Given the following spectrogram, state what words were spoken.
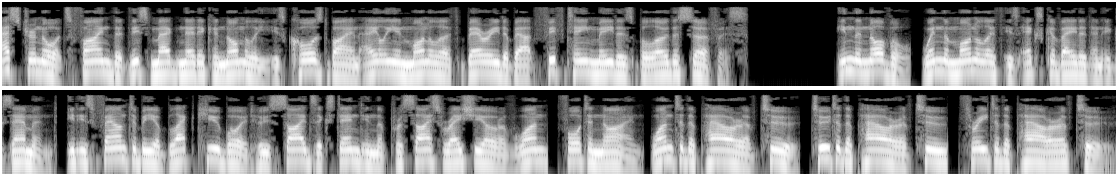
Astronauts find that this magnetic anomaly is caused by an alien monolith buried about 15 meters below the surface. In the novel, when the monolith is excavated and examined, it is found to be a black cuboid whose sides extend in the precise ratio of 1, 4 to 9 1 to the power of 2, 2 to the power of 2, 3 to the power of 2.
